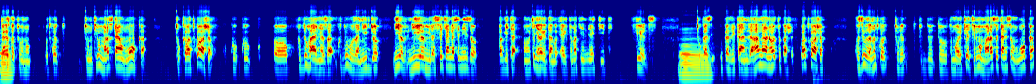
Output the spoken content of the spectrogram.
cyangwa utwo tuntu utwo tuntu turi mu maraso cyangwa mu mwuka tukaba twabasha kuduhanyaza kuduhuza n'iryo n'iyo mirasire cyangwa se n'izo babyita mu cyongereza bita ngo electromagnetic fields. Tukazikandira hamwe noneho tukaba twabasha kuzihuza n'utwo tumoreke turi mu maraso cyangwa se mu mwuka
